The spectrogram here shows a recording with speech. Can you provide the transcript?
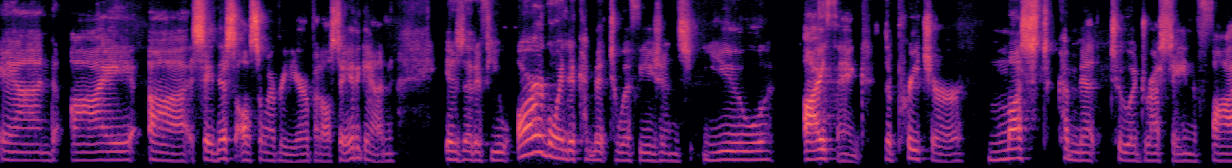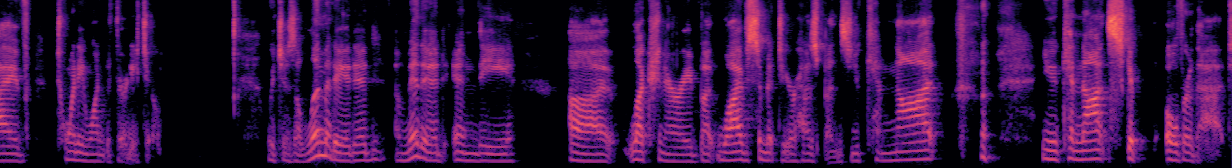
and I uh, say this also every year, but I'll say it again, is that if you are going to commit to Ephesians, you, I think, the preacher must commit to addressing 5 21 to 32, which is eliminated, omitted in the uh, lectionary, but wives submit to your husbands. You cannot, you cannot skip over that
